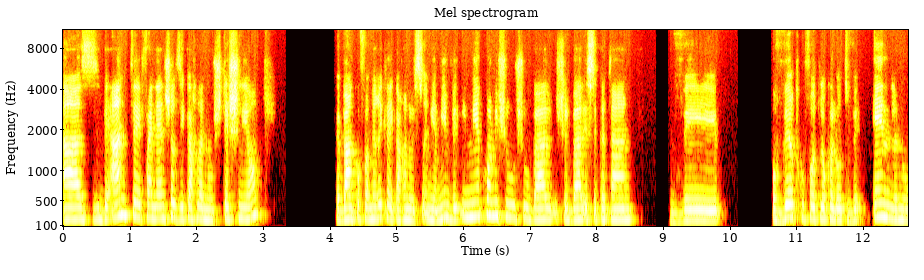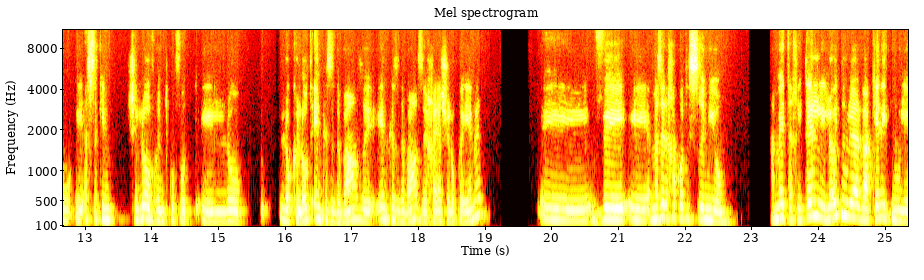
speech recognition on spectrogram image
אז באנט פייננשל זה ייקח לנו שתי שניות בבנק אוף אמריקה ייקח לנו 20 ימים ואם יהיה כל מישהו שהוא בעל, של בעל עסק קטן ו... עובר תקופות לא קלות ואין לנו אה, עסקים שלא עוברים תקופות אה, לא, לא קלות, אין כזה דבר, זה, אין כזה דבר, זה חיה שלא קיימת. אה, ומה זה לחכות עשרים יום? המתח ייתן לי, לא ייתנו לי הלוואה, כן ייתנו לי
